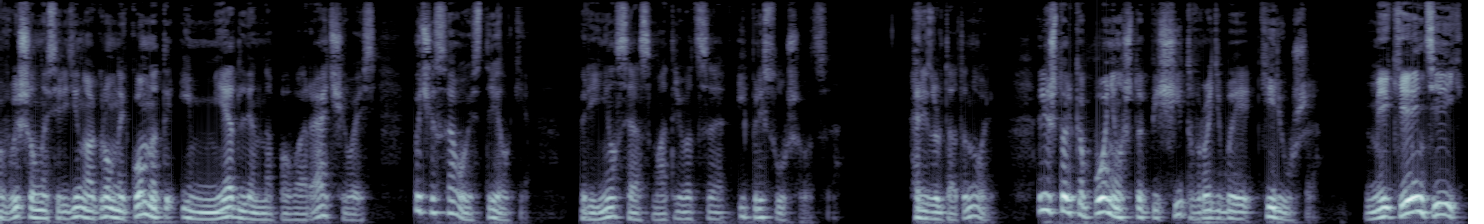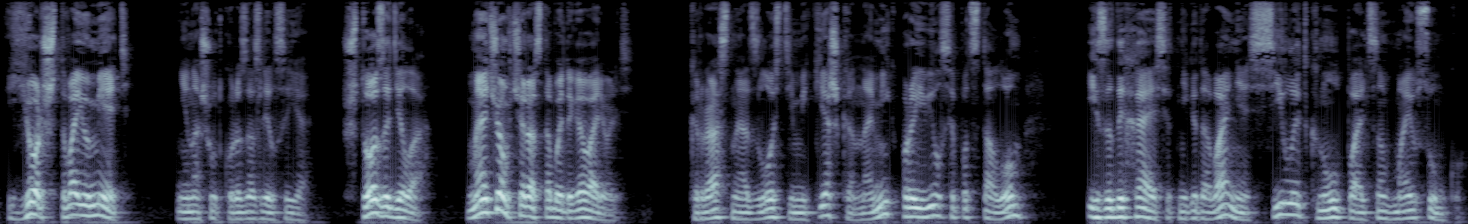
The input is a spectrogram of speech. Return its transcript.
вышел на середину огромной комнаты и, медленно поворачиваясь по часовой стрелке, принялся осматриваться и прислушиваться. Результаты ноль. Лишь только понял, что пищит вроде бы Кирюша. «Микентий, ёрш твою медь!» Не на шутку разозлился я. «Что за дела? Мы о чем вчера с тобой договаривались?» Красный от злости Микешка на миг проявился под столом и, задыхаясь от негодования, силой ткнул пальцем в мою сумку.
